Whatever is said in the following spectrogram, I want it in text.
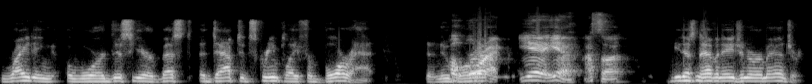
Writing Award this year, Best Adapted Screenplay for Borat, the new Oh, Borat. right. Yeah, yeah. I saw it. He doesn't have an agent or a manager.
